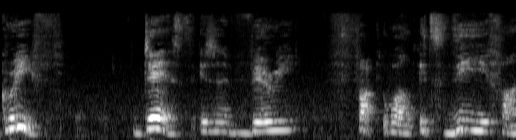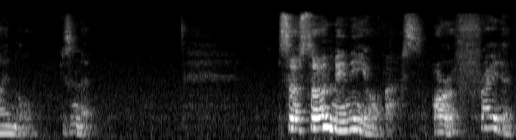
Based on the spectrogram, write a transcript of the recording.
grief, death is a very, well, it's the final, isn't it? So, so many of us are afraid of it.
